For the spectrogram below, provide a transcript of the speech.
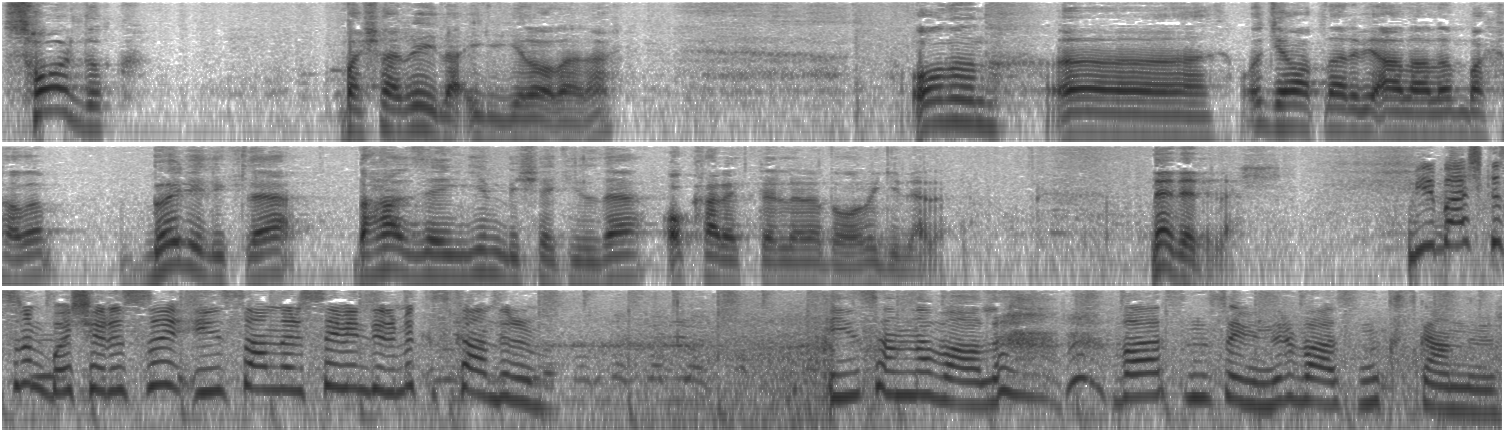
sorduk başarıyla ilgili olarak. Onun eee, o cevapları bir alalım bakalım. Böylelikle daha zengin bir şekilde o karakterlere doğru gidelim. Ne dediler? Bir başkasının başarısı insanları sevindirir mi, kıskandırır mı? İnsanına bağlı. bazısını sevindirir, bazısını kıskandırır.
